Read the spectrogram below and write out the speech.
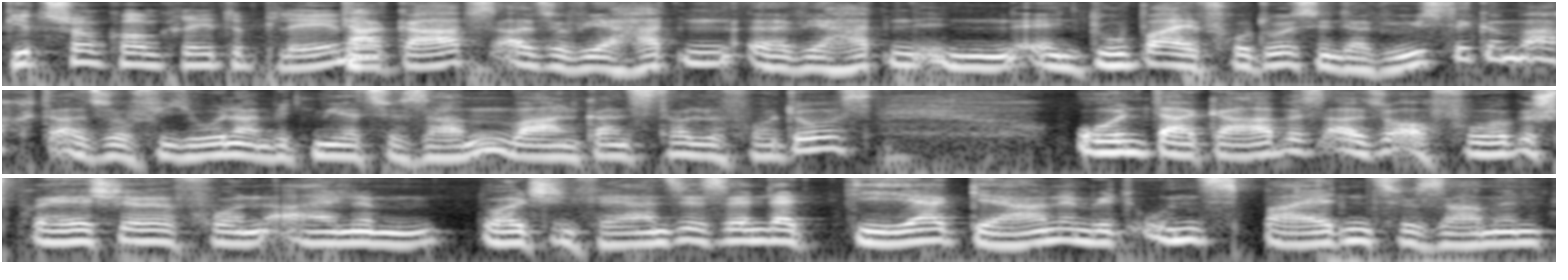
Gibt es schon konkrete Pläne? Da gab es, also wir hatten, äh, wir hatten in, in Dubai Fotos in der Wüste gemacht, also Fiona mit mir zusammen, waren ganz tolle Fotos. Und da gab es also auch Vorgespräche von einem deutschen Fernsehsender, der gerne mit uns beiden zusammen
